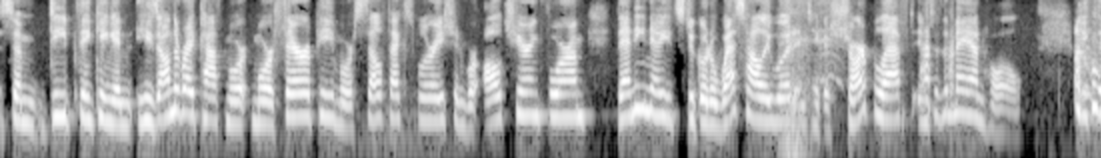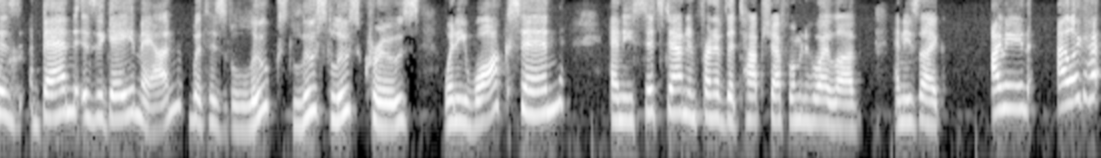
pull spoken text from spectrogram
some deep thinking. And he's on the right path. More more therapy, more self exploration. We're all cheering for him. Then he needs to go to West Hollywood and take a sharp left into the manhole because Ben is a gay man with his loose, loose, loose cruise. When he walks in and he sits down in front of the top chef woman who I love, and he's like, I mean, I like, ha-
